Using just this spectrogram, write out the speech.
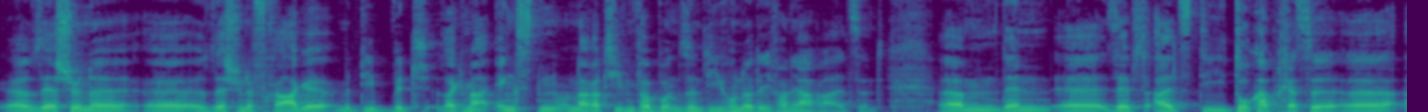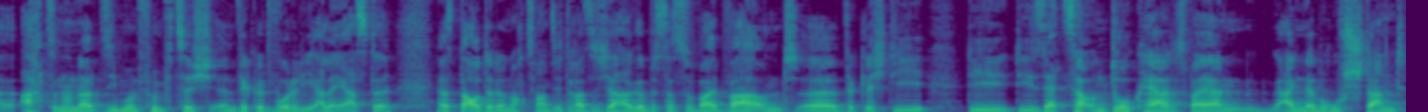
äh, sehr schöne, äh, sehr schöne Frage, mit die mit, sag ich mal, Ängsten und Narrativen verbunden sind, die hunderte von Jahre alt sind. Ähm, denn äh, selbst als die Druckerpresse äh, 1857 entwickelt wurde, die allererste, das dauerte dann noch 20, 30 Jahre, bis das soweit war und äh, wirklich die, die, die Setzer und Drucker, das war ja ein eigener Berufsstand,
